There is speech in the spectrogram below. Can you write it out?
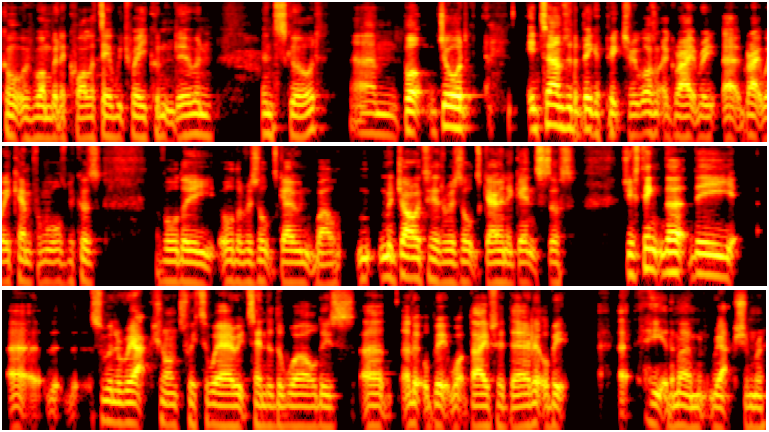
come up with one bit of quality which we couldn't do, and and scored. Um, but Jord, in terms of the bigger picture, it wasn't a great re- uh, great weekend for Wolves because of all the all the results going well, majority of the results going against us. Do you think that the uh, some of the reaction on Twitter where it's end of the world is uh, a little bit what Dave said there, a little bit uh, heat of the moment reactionary?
